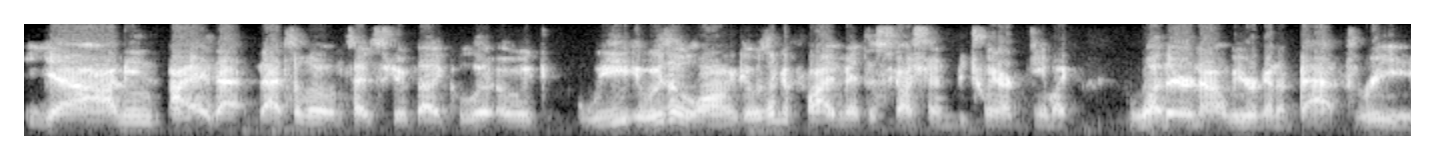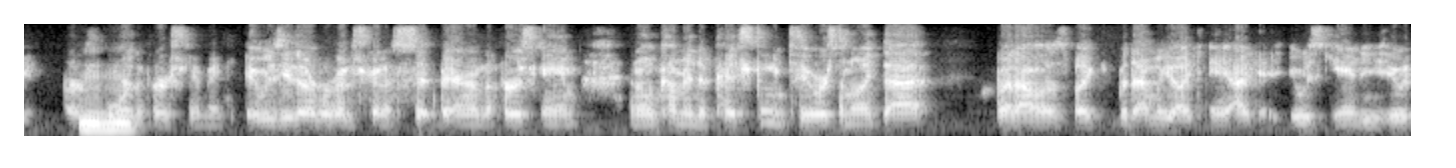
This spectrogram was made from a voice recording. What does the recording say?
Yeah, I mean, I that that's a little inside scoop. Like, like we, it was a long, it was like a five minute discussion between our team. Like, whether or not we were going to bat three or mm-hmm. four the first game. It was either we're just going to sit there in the first game and we'll come into pitch game two or something like that. But I was like, but then we like, I, it was Andy. It was,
